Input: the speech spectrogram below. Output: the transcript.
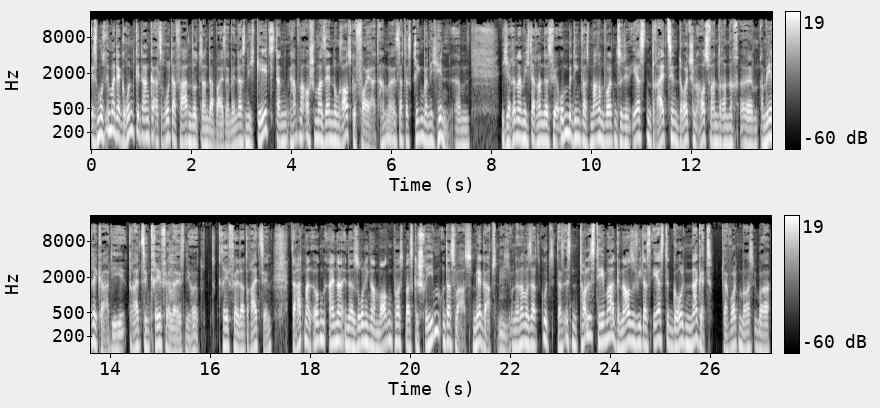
es muss immer der Grundgedanke als roter Faden sozusagen dabei sein. Wenn das nicht geht, dann haben wir auch schon mal Sendungen rausgefeuert, haben wir gesagt, das kriegen wir nicht hin. Ähm, ich erinnere mich daran, dass wir unbedingt was machen wollten zu den ersten 13 deutschen Auswanderern nach äh, Amerika. Die 13 Krefelder ist die, Krefelder 13. Da hat mal irgendeiner in der Solinger Morgenpost was geschrieben und das war's. Mehr gab's nicht. Mhm. Und dann haben wir gesagt, gut, das ist ein tolles Thema, genauso wie das erste Golden Nugget. Da wollten wir was über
